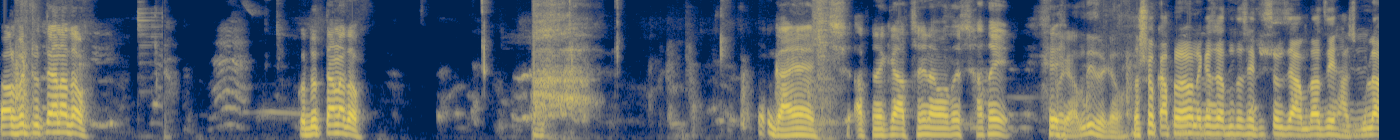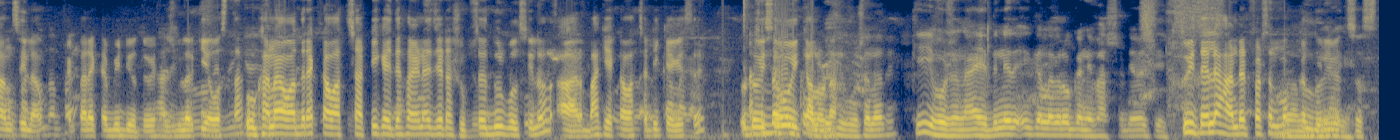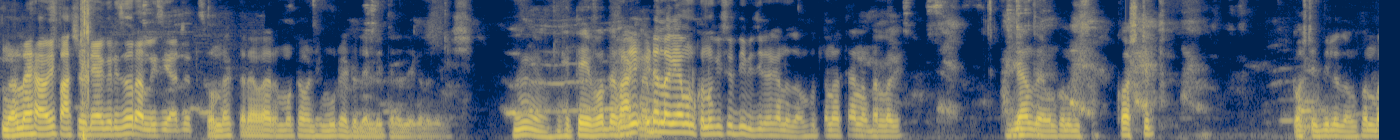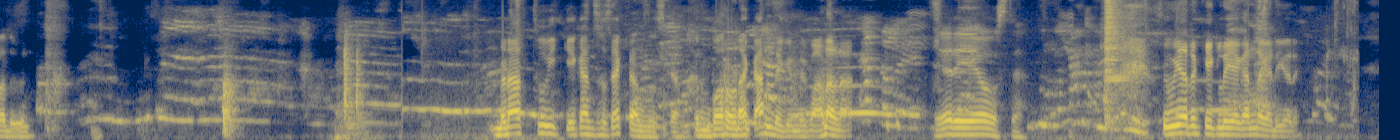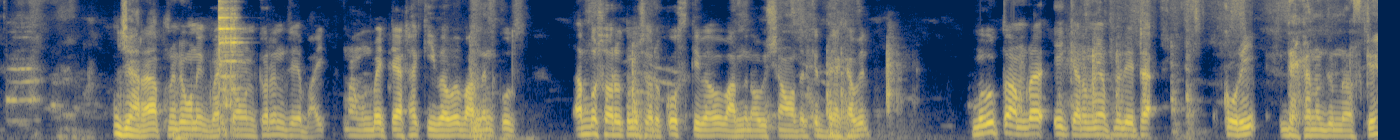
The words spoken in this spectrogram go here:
অল্প একটু টানা দাও। কদ্দুর টানা দাও। গায়েস আপনাকে আছেন আমাদের সাথে? দর্শক আপনারা অনেকে জানতে চাইতেছেন যে আমরা যে হাঁসগুলো আনছিলাম একবার একটা ভিডিওতে ওই হাঁসগুলোর কি অবস্থা। ওখানে আমাদের একটা বাচ্চা টিকাইতে পারে না যেটা সবচেয়ে দুর্বল ছিল আর বাকি একটা বাচ্চা টিকে গেছে। ওটা হইছে ওই কালোটা। কি বসে এদিন এই গেল রোগানি পাঁচশো দিয়ে তুই তাইলে হান্ড্রেড পার্সেন্ট মক্কেল ধরি বেচছস। নাহলে আমি পাঁচশো টাকা করে জোরা লইছি আর সোন ডাক্তার আবার মোটামুটি মুড়ে টুলে লইতে হবে যেগুলো জিনিস? হম এটা লাগে এমন কোনো কিছু দিবি যেটা কেন যাও হতো না তেনাদার লাগে। জান যায় এমন কোনো কিছু। কষ্টিপ কষ্ট দিলে যাও কোন বাদ হবেন বেড়া তুই কে কানছস এক কানছস কান? তোর বড়টা কান দেখে নে পাড়াটা এর এই অবস্থা। তুই আর কেক লইয়া কান্নাকাটি করে। যারা আপনারা অনেক ভাই কমেন্ট করেন যে ভাই মামুন ভাই ট্যাঠা কীভাবে বাঁধেন কোচ? আব্বু সরো তুমি সরো কোচ কীভাবে বাঁধেন? অবশ্যই আমাদেরকে দেখাবেন। মূলত আমরা এই কারণে আপনার এটা করি দেখানোর জন্য আজকে।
